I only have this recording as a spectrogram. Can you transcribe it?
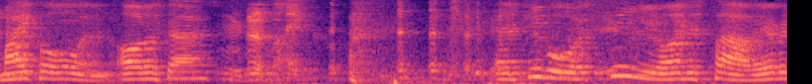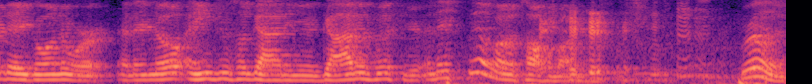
Michael and all those guys. And people would see you on this cloud every day going to work, and they know angels are guiding you, God is with you, and they still going to talk about you. Really?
